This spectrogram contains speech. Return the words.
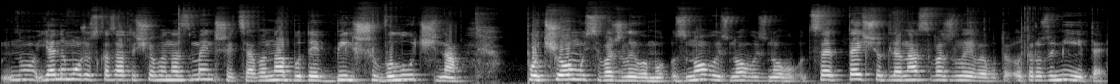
Ну, я не можу сказати, що вона зменшиться, вона буде більш влучна по чомусь важливому. Знову і знову і знову. Це те, що для нас важливе. От, от розумієте,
